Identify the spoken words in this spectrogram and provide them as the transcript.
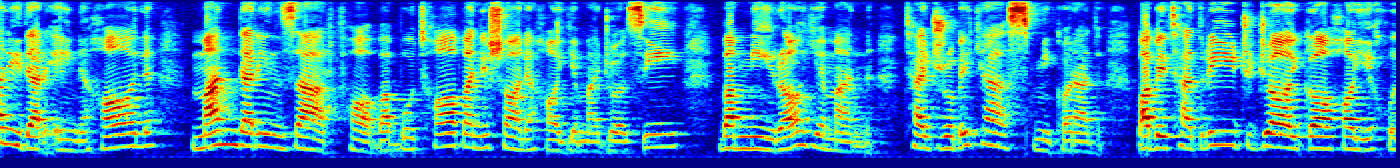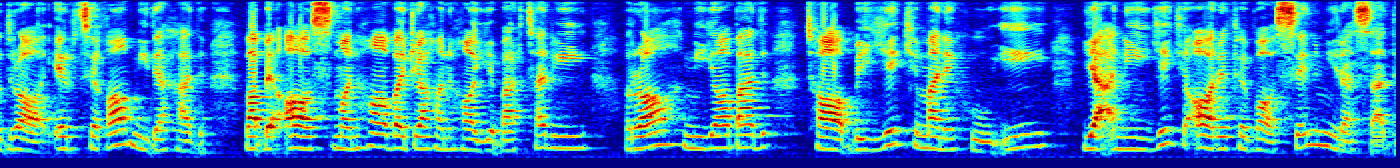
ولی در عین حال من در این ظرف ها و بتها و نشانه های مجازی و میرای من تجربه کسب می کند و به تدریج جایگاه های خود را ارتقا می دهد و به آسمان ها و جهان های برتری راه می یابد تا به یک من هویی یعنی یک عارف واصل می رسد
